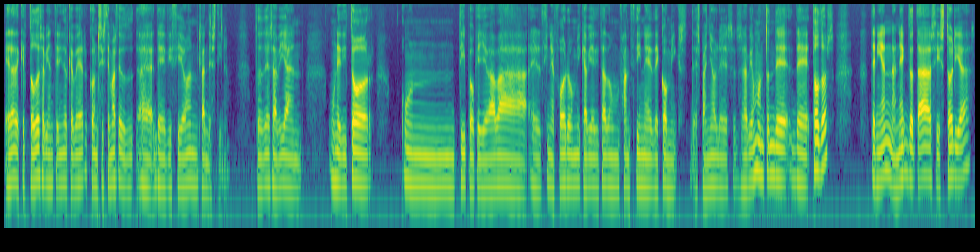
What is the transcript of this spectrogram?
era de que todos habían tenido que ver con sistemas de, eh, de edición clandestina. Entonces habían un editor, un tipo que llevaba el Cineforum y que había editado un fanzine de cómics de españoles. había un montón de, de... Todos tenían anécdotas, historias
